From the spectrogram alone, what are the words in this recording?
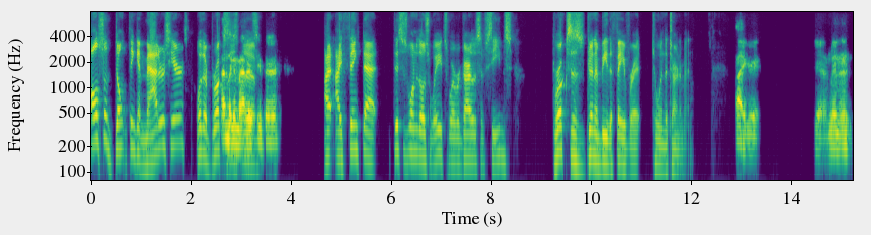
also don't think it matters here whether Brooks. I don't think it matters the- either. I, I think that this is one of those weights where, regardless of seeds, Brooks is going to be the favorite to win the tournament. I agree. Yeah, I mean, and,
